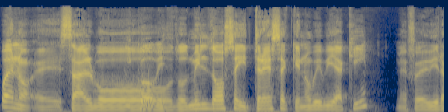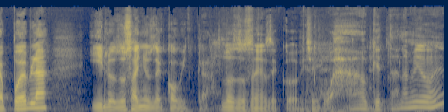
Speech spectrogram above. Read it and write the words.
Bueno, eh, Y salvo COVID. 2012 y 13 que no vivía aquí, me fui a vivir a Puebla y los dos años de COVID, claro. Los dos años de COVID. Wow, ¿qué tal, amigo? eh?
